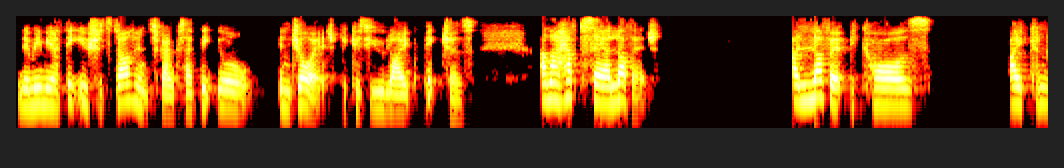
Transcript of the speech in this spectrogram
you know, Mimi, I think you should start Instagram because I think you'll enjoy it because you like pictures. And I have to say, I love it. I love it because I can,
